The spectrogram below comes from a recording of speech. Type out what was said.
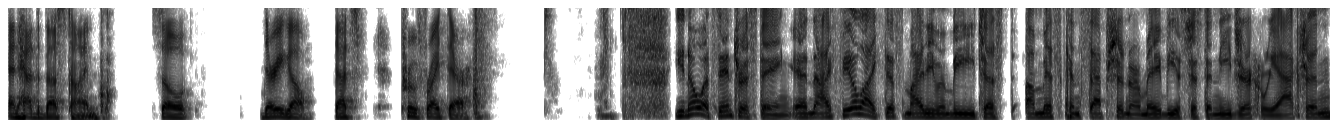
and had the best time. So there you go. That's proof right there. You know what's interesting, and I feel like this might even be just a misconception, or maybe it's just a knee jerk reaction.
